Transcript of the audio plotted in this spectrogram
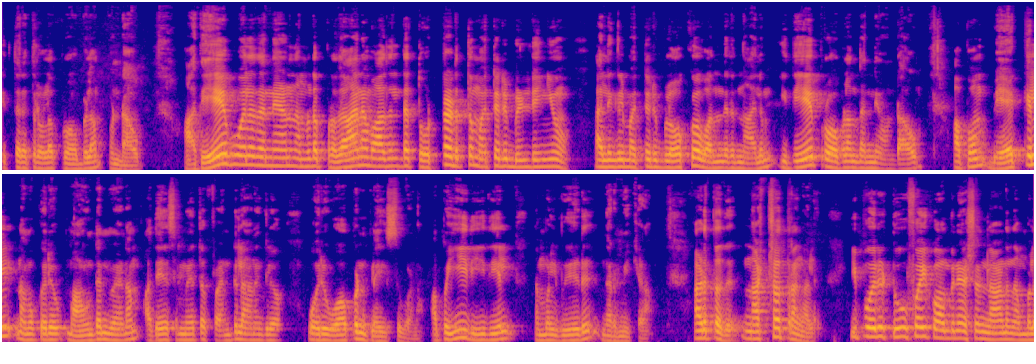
ഇത്തരത്തിലുള്ള പ്രോബ്ലം ഉണ്ടാവും. അതേപോലെ തന്നെയാണ് നമ്മുടെ പ്രധാന വാതിലിന്റെ തൊട്ടടുത്ത് മറ്റൊരു ബിൽഡിങ്ങോ അല്ലെങ്കിൽ മറ്റൊരു ബ്ലോക്കോ വന്നിരുന്നാലും ഇതേ പ്രോബ്ലം തന്നെ ഉണ്ടാവും. അപ്പം ബാക്കിൽ നമുക്കൊരു മൗണ്ടൻ വേണം അതേ സമയത്ത് ഫ്രണ്ടിലാണെങ്കിലോ ഒരു ഓപ്പൺ പ്ലേസ് വേണം. അപ്പോൾ ഈ രീതിയിൽ നമ്മൾ വീട് നിർമ്മിക്കണം. അടുത്തത് നക്ഷത്രങ്ങൾ. ഇപ്പോൾ ഒരു ടു ഫൈവ് കോമ്പിനേഷനിലാണ് നമ്മൾ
